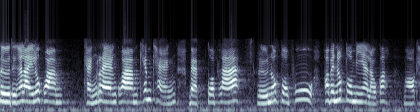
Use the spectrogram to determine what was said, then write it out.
สื่อถึงอะไรลูกความแข็งแรงความเข้มแข็งแบบตัวพระหรือนกตัวผู้ พอเป็นนกตัวเมียเราก็งอแข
